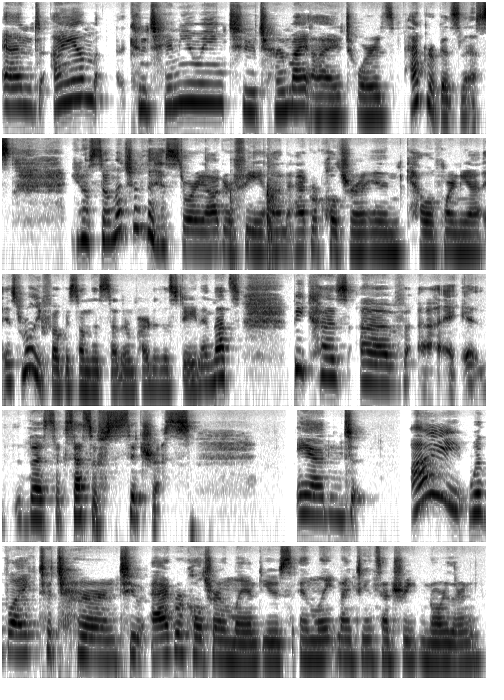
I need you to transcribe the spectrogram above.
And I am continuing to turn my eye towards agribusiness. You know, so much of the historiography on agriculture in California is really focused on the southern part of the state, and that's because of uh, the success of citrus. And I would like to turn to agriculture and land use in late 19th century Northern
